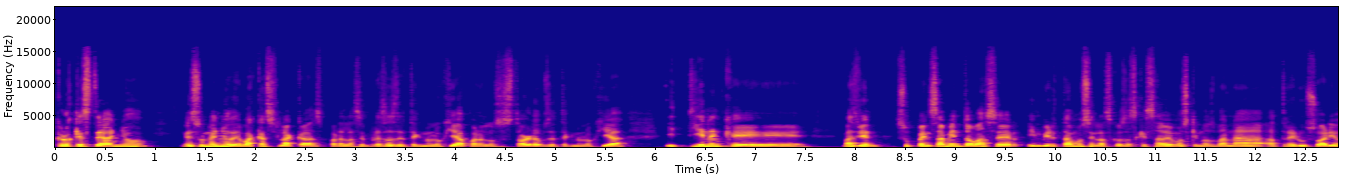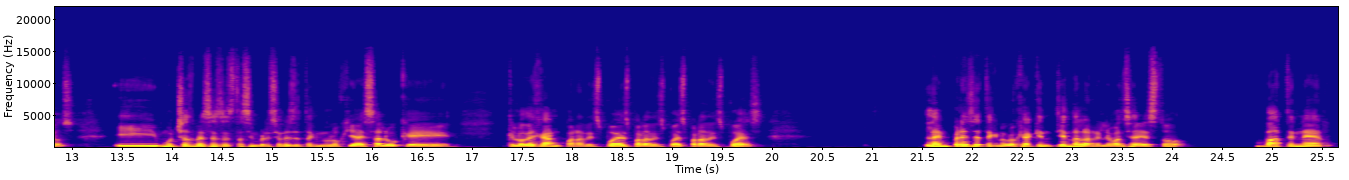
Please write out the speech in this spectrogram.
Creo que este año es un año de vacas flacas para las empresas de tecnología, para los startups de tecnología, y tienen que, más bien, su pensamiento va a ser, invirtamos en las cosas que sabemos que nos van a atraer usuarios, y muchas veces estas inversiones de tecnología es algo que, que lo dejan para después, para después, para después. La empresa de tecnología que entienda la relevancia de esto va a tener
